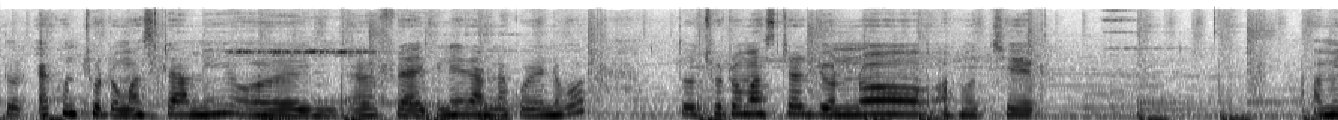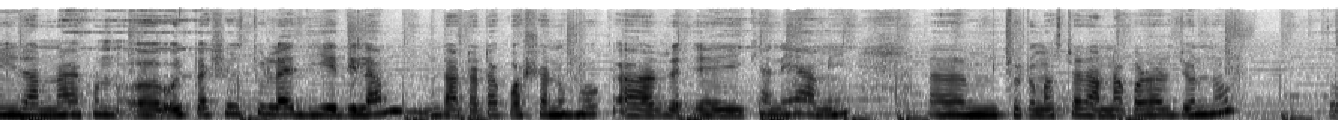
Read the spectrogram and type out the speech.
তো এখন ছোট মাছটা আমি ফ্রাই প্যানে রান্না করে নেব। তো ছোট মাছটার জন্য হচ্ছে আমি রান্না এখন ওই পাশের চুলায় দিয়ে দিলাম। ডাটাটা কষানো হোক আর এইখানে আমি ছোট মাছটা রান্না করার জন্য। তো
